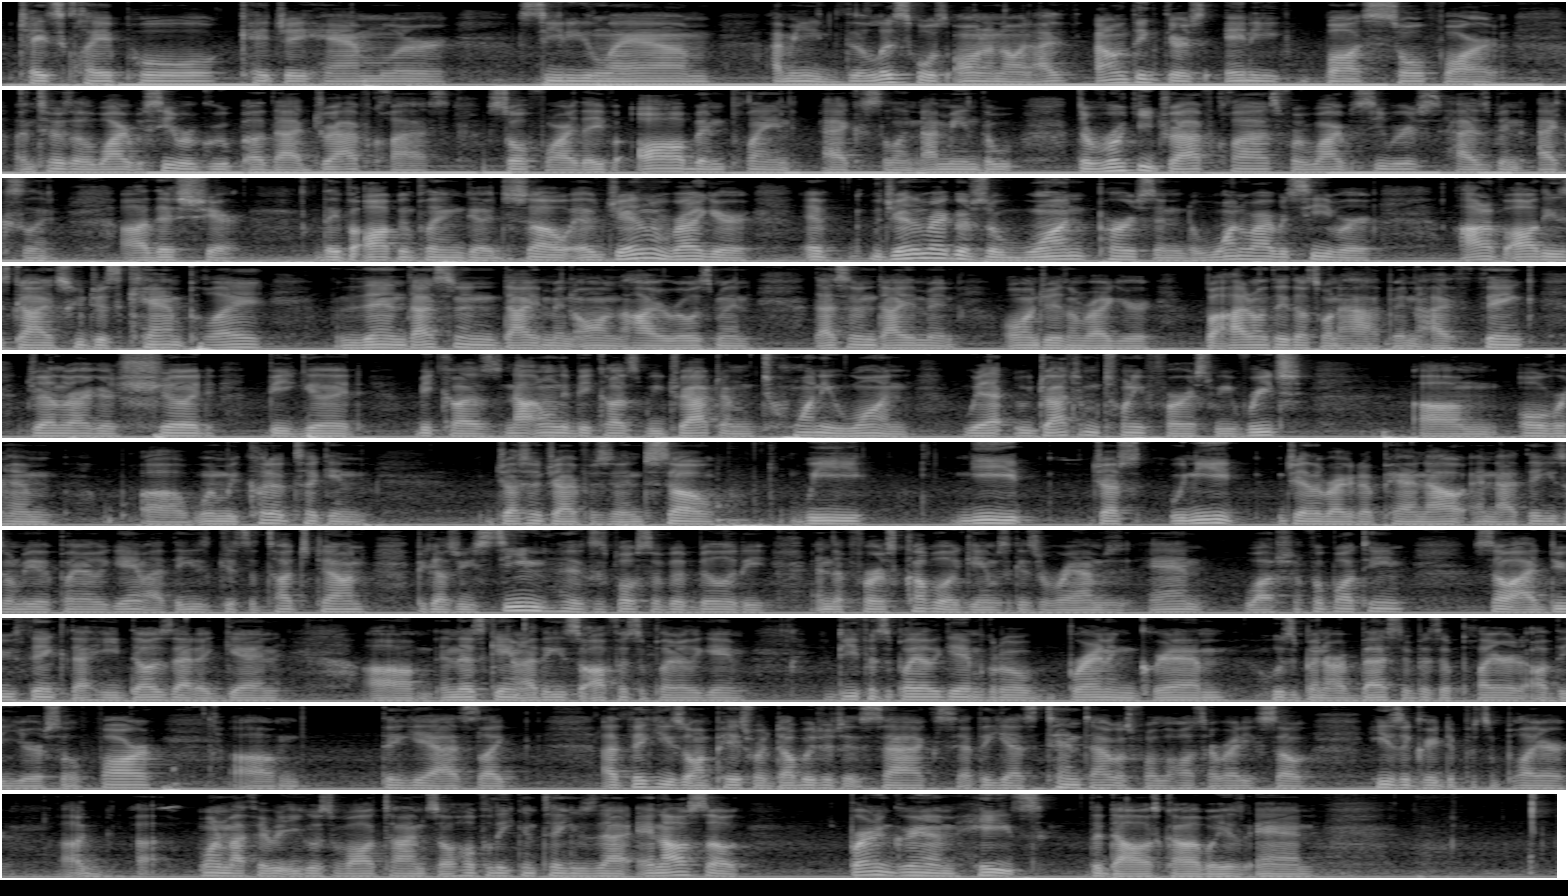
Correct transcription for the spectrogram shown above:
Chase Claypool, KJ Hamler, CeeDee Lamb. I mean, the list goes on and on. I, I don't think there's any bust so far in terms of the wide receiver group of that draft class so far. They've all been playing excellent. I mean, the the rookie draft class for wide receivers has been excellent uh, this year. They've all been playing good. So if Jalen Reagor, if Jalen Reagor is the one person, the one wide receiver out of all these guys who just can't play, then that's an indictment on Howie Roseman. That's an indictment on Jalen Reagor. But I don't think that's going to happen. I think Jalen Reagor should be good because not only because we drafted him 21, we, we drafted him 21st, we reached um, over him uh, when we could have taken Justin Jefferson. So we need just we need Jalen Reagor to pan out, and I think he's going to be a player of the game. I think he gets a touchdown because we've seen his explosive ability in the first couple of games against the Rams and Washington football team. So I do think that he does that again um, in this game. I think he's the offensive player of the game. Defensive player of the game, go to Brandon Graham, who's been our best defensive player of the year so far. Um, I think he has like I think he's on pace for double digit sacks. I think he has 10 tackles for loss already. So he's a great defensive player. Uh, uh, one of my favorite Eagles of all time. So hopefully he continues that. And also, Brandon Graham hates the Dallas Cowboys, and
